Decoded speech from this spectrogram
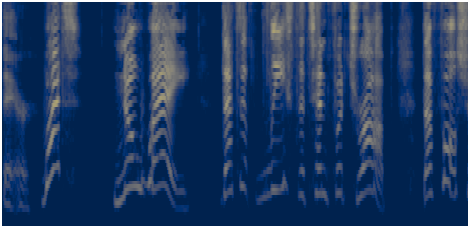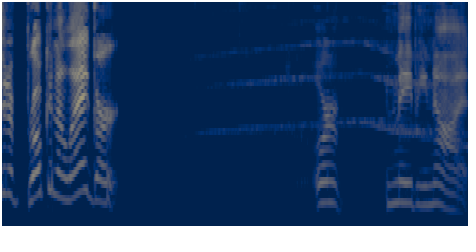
there. What? No way! That's at least a 10 foot drop. That fall should have broken a leg or. Or maybe not.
